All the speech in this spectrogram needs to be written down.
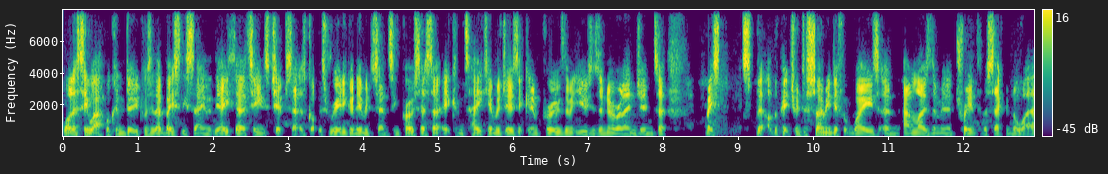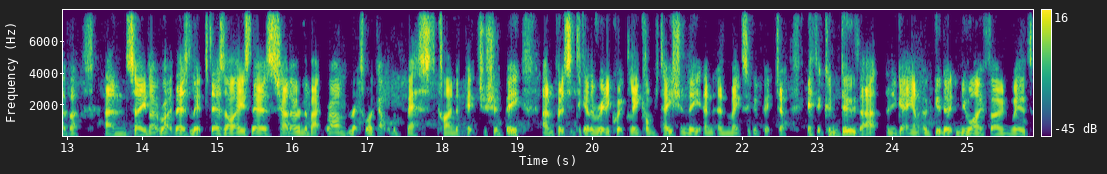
well, let's see what Apple can do because they're basically saying that the A13's chipset has got this really good image sensing processor. It can take images, it can improve them. It uses a neural engine to basically split up the picture into so many different ways and analyze them in a trillionth of a second or whatever and say like right there's lips there's eyes there's shadow in the background let's work out what the best kind of picture should be and puts it together really quickly computationally and, and makes a good picture if it can do that and you're getting a good uh, new iphone with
